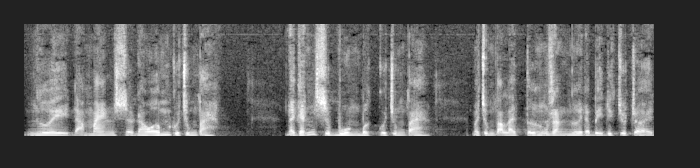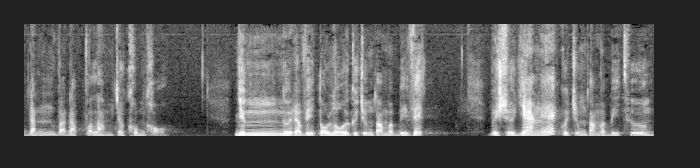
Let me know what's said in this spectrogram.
người đã mang sự đau ốm của chúng ta, đã gánh sự buồn bực của chúng ta, mà chúng ta lại tưởng rằng người đã bị Đức Chúa Trời đánh và đập và làm cho khốn khổ. Nhưng người đã vì tội lỗi của chúng ta mà bị vết, vì sự gian ác của chúng ta mà bị thương,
